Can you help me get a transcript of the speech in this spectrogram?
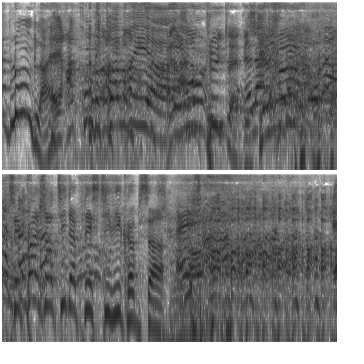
la blonde, là, elle raconte des conneries. euh, Elle rentre pute, là, qu'est-ce qu'elle veut? C'est pas gentil d'appeler Stevie comme ça. Elle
